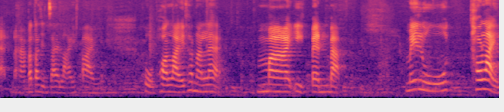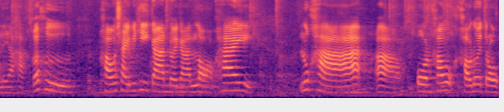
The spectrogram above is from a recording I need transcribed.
8นะคะก็ตัดสินใจไลฟ์ไปโหพอไลฟ์เท่านั้นแหละ มาอีกเป็นแบบ ไม่รู้เท่าไหร่เลยอะค่ะ ก็คือ เขาใช้วิธีการโดยการหลอกให้ลูกค้าอาโอนเข้าเขาโดยตรง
